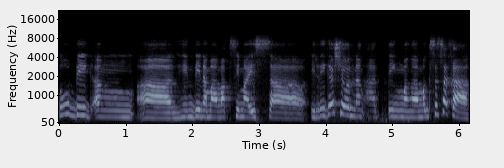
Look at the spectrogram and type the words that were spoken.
tubig ang ah, hindi na ma-maximize sa irigasyon ng ating mga magsasaka.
